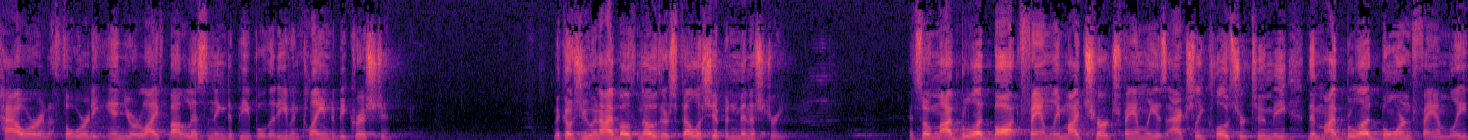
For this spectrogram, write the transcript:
power and authority in your life by listening to people that even claim to be Christian. Because you and I both know there's fellowship and ministry. And so, my blood bought family, my church family, is actually closer to me than my blood born family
